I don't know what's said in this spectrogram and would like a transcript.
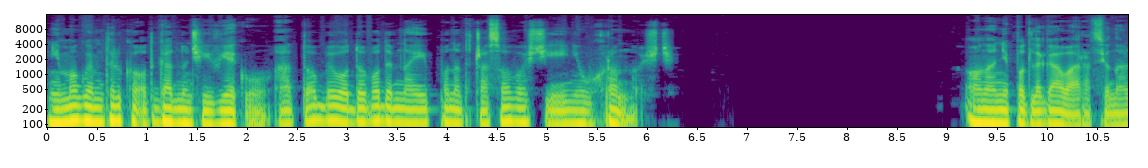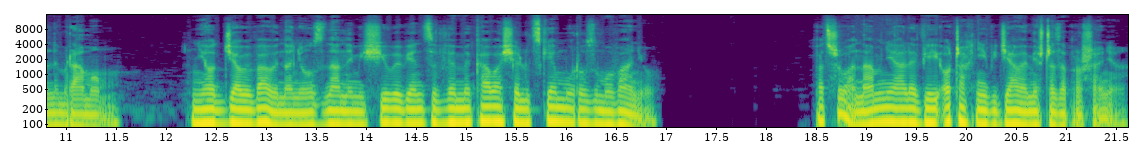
Nie mogłem tylko odgadnąć jej wieku, a to było dowodem na jej ponadczasowość i nieuchronność. Ona nie podlegała racjonalnym ramom. Nie oddziaływały na nią znane mi siły, więc wymykała się ludzkiemu rozumowaniu. Patrzyła na mnie, ale w jej oczach nie widziałem jeszcze zaproszenia.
